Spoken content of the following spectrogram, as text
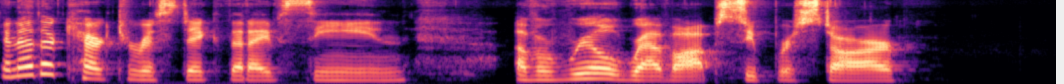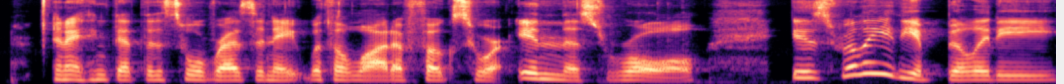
Another characteristic that I've seen of a real RevOps superstar, and I think that this will resonate with a lot of folks who are in this role, is really the ability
